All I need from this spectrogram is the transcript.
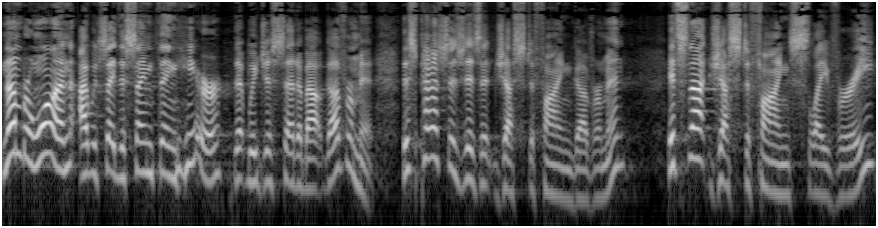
Number one, I would say the same thing here that we just said about government. This passage isn't justifying government. It's not justifying slavery.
